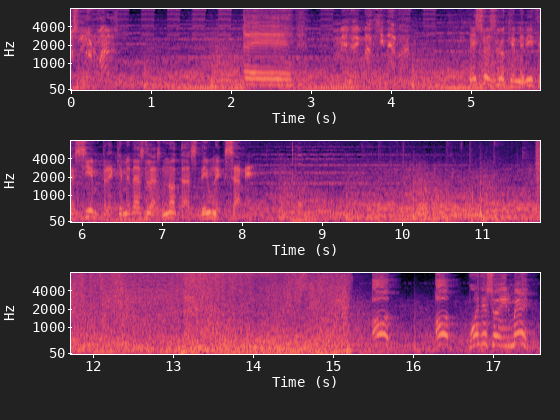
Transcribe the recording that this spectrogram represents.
¿Eso es normal? Eh... Me lo imaginaba. Eso es lo que me dices siempre que me das las notas de un examen. ¡Odd! ¡Odd! ¿Puedes oírme?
